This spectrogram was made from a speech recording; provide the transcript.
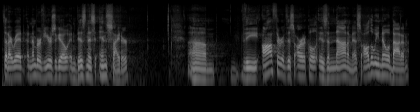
that I read a number of years ago in Business Insider. Um, the author of this article is anonymous. All that we know about him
